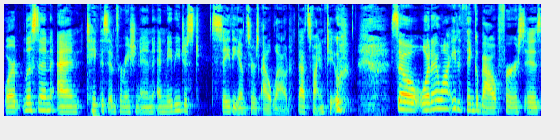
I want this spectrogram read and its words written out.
or listen and take this information in and maybe just say the answers out loud. That's fine too. So, what I want you to think about first is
